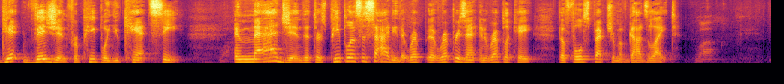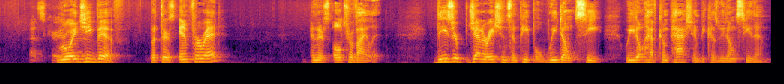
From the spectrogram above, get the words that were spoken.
Get vision for people you can't see. Wow. Imagine that there's people in society that, rep- that, represent and replicate the full spectrum of God's light. Wow. That's crazy. Roy G. Biv. But there's infrared and there's ultraviolet. These are generations and people we don't see. We don't have compassion because we don't see them.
